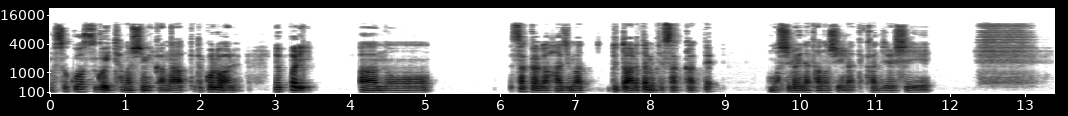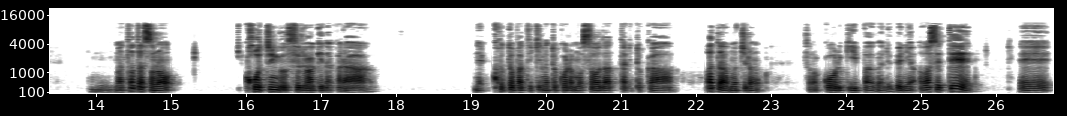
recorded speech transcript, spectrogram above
まそこはすごい楽しみかなってところはある。やっぱり、あのー、サッカーが始まっると改めてサッカーって面白いな、楽しいなって感じるし、まあ、ただその、コーチングをするわけだから、ね、言葉的なところもそうだったりとか、あとはもちろん、そのゴールキーパーのレベルに合わせて、え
